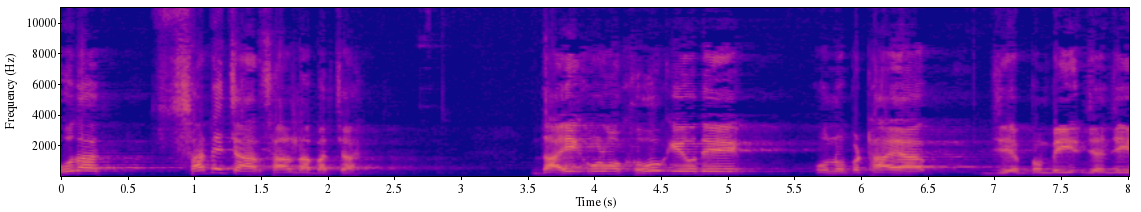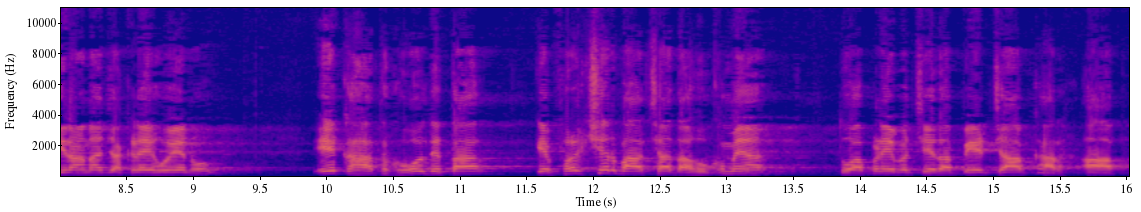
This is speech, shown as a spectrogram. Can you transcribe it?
ਉਹਦਾ 4.5 ਸਾਲ ਦਾ ਬੱਚਾ। ਦਾਈ ਕੋਲੋਂ ਖੋ ਕੇ ਉਹਦੇ ਉਹਨੂੰ ਬਿਠਾਇਆ, ਜੇ ਬੰਬੀ ਜੰਜੀਰਾਂ ਨਾਲ ਜਕੜੇ ਹੋਏ ਨੂੰ। ਇੱਕ ਹੱਥ ਖੋਲ ਦਿੱਤਾ ਕਿ ਫਰਕਸ਼ਰ ਬਾਦਸ਼ਾਹ ਦਾ ਹੁਕਮ ਆ, ਤੂੰ ਆਪਣੇ ਬੱਚੇ ਦਾ ਪੇਟ ਚਾਪ ਕਰ, ਆਪ।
